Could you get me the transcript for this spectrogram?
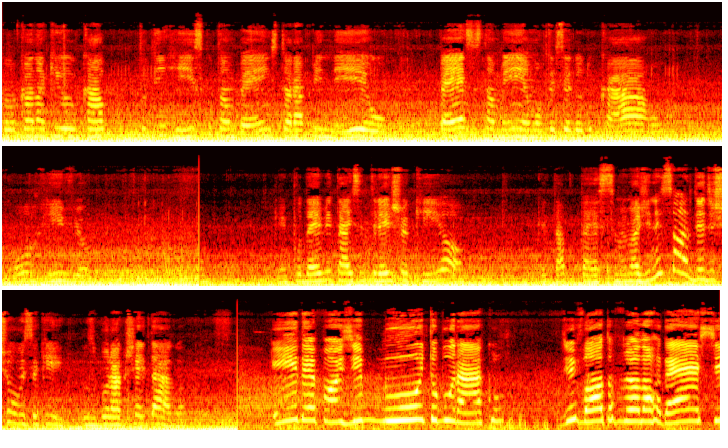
Colocando aqui o carro tudo em risco também, estourar pneu, peças também, amortecedor do carro. Horrível. Quem puder evitar esse trecho aqui, ó, que tá péssimo. Imagina só dia de chuva isso aqui, os buracos cheios d'água. E depois de muito buraco, de volta pro meu Nordeste,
